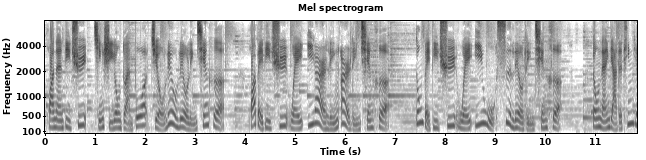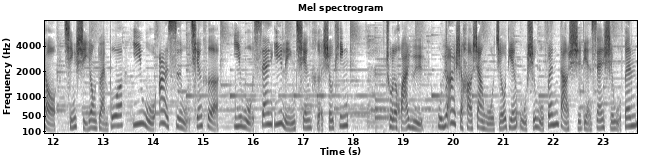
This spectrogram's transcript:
华南地区请使用短波九六六零千赫，华北地区为一二零二零千赫，东北地区为一五四六零千赫。东南亚的听友，请使用短波一五二四五千赫、一五三一零千赫收听。除了华语，五月二十号上午九点五十五分到十点三十五分，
